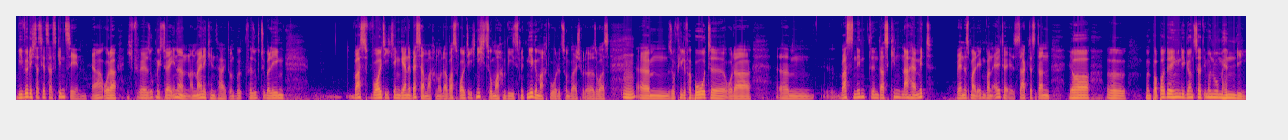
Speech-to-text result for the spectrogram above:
wie würde ich das jetzt als Kind sehen? Ja, oder ich versuche mich zu erinnern an meine Kindheit und versuche zu überlegen, was wollte ich denn gerne besser machen oder was wollte ich nicht so machen, wie es mit mir gemacht wurde, zum Beispiel oder sowas. Mhm. Ähm, so viele Verbote oder ähm, was nimmt denn das Kind nachher mit, wenn es mal irgendwann älter ist? Sagt es dann, ja, äh, mein Papa, der hing die ganze Zeit immer nur am Handy.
